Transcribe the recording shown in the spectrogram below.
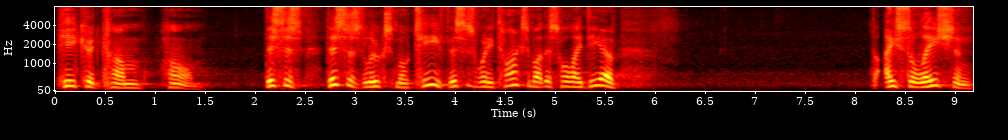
he could come home. This is, this is Luke's motif. This is what he talks about this whole idea of the isolation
